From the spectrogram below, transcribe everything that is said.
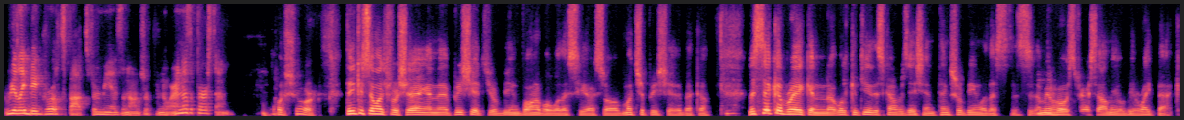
really big growth spots for me as an entrepreneur and as a person. Oh sure. Thank you so much for sharing and i appreciate your being vulnerable with us here. So much appreciated becca let's take a break and uh, we'll continue this conversation. Thanks for being with us. This is, i'm your mm-hmm. host Faris Alami. we'll be right back.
